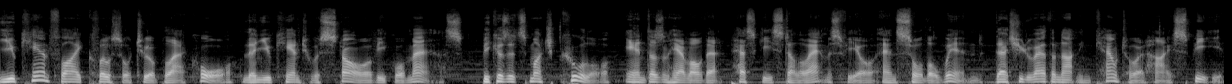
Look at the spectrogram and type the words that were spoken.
you can fly closer to a black hole than you can to a star of equal mass, because it's much cooler and doesn't have all that pesky stellar atmosphere and solar wind that you'd rather not encounter at high speed.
